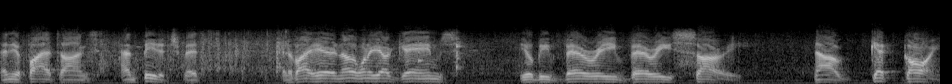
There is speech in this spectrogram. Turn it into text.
and your fire tongs and beat it, Schmidt. And if I hear another one of your games, you'll be very, very sorry. Now, get going.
